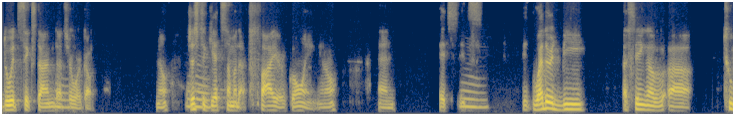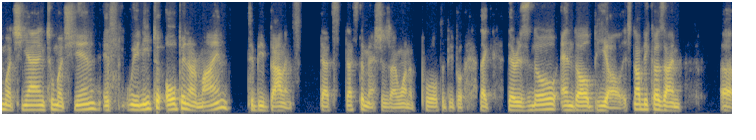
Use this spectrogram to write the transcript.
do it six times that's mm. your workout you know just mm-hmm. to get some of that fire going you know and it's it's mm. it, whether it be a thing of uh, too much yang too much yin if we need to open our mind to be balanced that's that's the message i want to pull to people like there is no end all be all it's not because i'm a,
